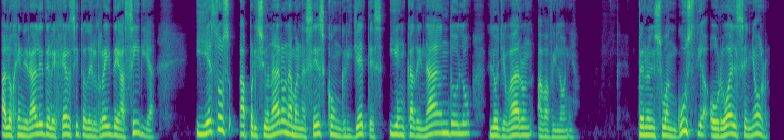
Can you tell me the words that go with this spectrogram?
a los generales del ejército del rey de Asiria, y estos aprisionaron a Manasés con grilletes y encadenándolo lo llevaron a Babilonia. Pero en su angustia oró al Señor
